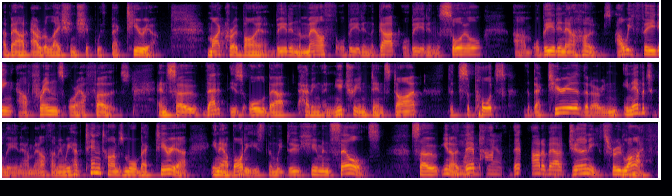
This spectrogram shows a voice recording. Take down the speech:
about our relationship with bacteria. Microbiome, be it in the mouth or be it in the gut or be it in the soil, um, or be it in our homes? Are we feeding our friends or our foes? And so that is all about having a nutrient dense diet that supports the bacteria that are in, inevitably in our mouth. I mean, we have 10 times more bacteria in our bodies than we do human cells. So, you know, they're part, yeah. they're part of our journey through life.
